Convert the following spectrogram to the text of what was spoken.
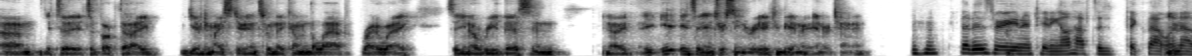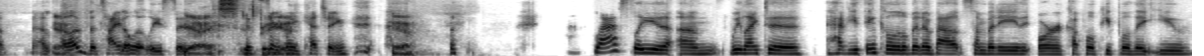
Um, it's a it's a book that I give to my students when they come in the lab right away. So you know, read this, and you know, it, it, it's an interesting read. It can be entertaining. Mm-hmm. That is very entertaining. I'll have to pick that one yeah. up. I, yeah. I, love the title, at least. It, yeah, it's it's, it's certainly good. catching. Yeah. Lastly, um, we like to have you think a little bit about somebody or a couple of people that you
